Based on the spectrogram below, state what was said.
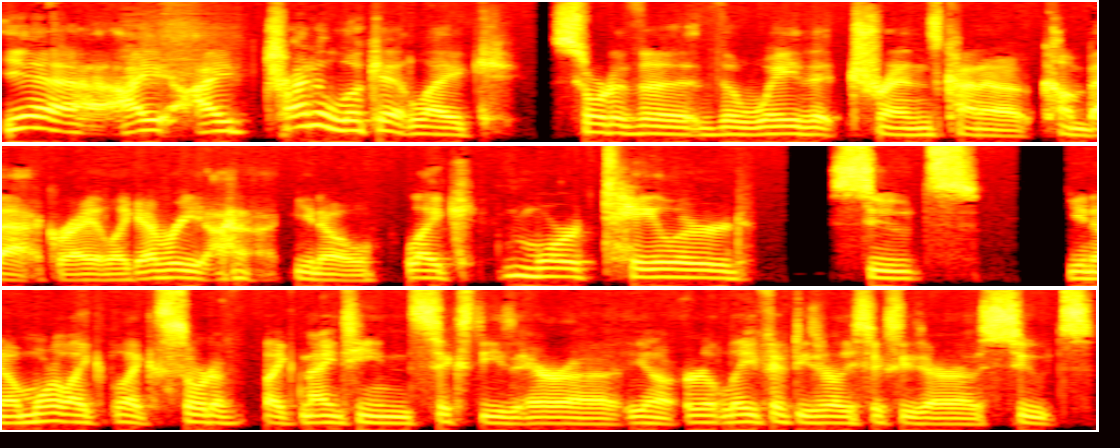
yeah i i try to look at like sort of the the way that trends kind of come back right like every you know like more tailored suits you know more like like sort of like 1960s era you know early, late 50s early 60s era suits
